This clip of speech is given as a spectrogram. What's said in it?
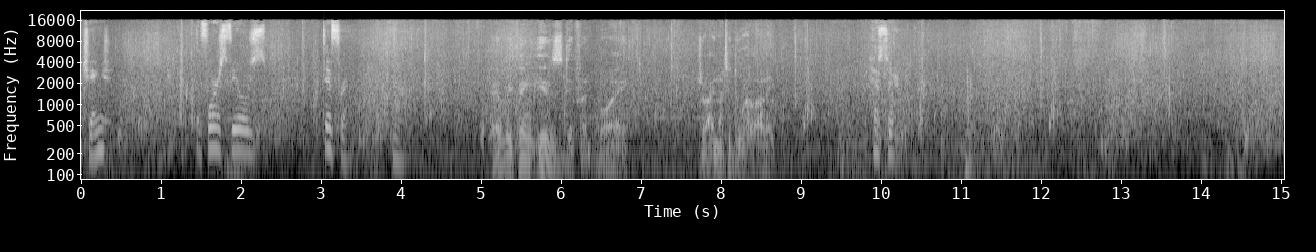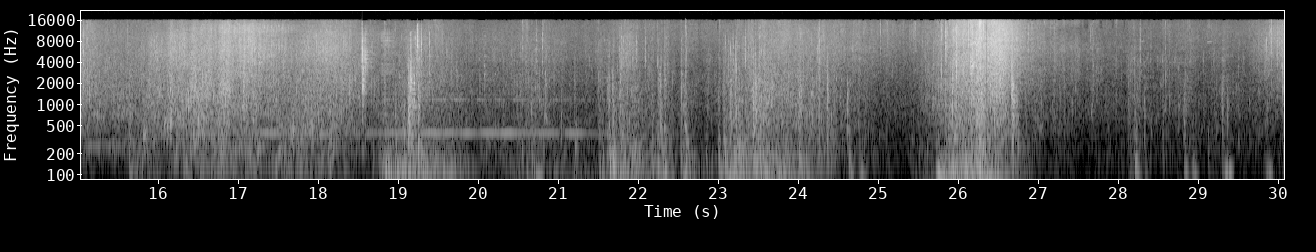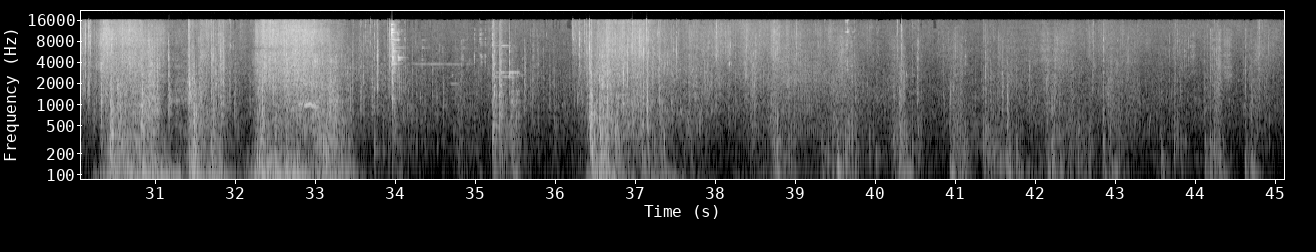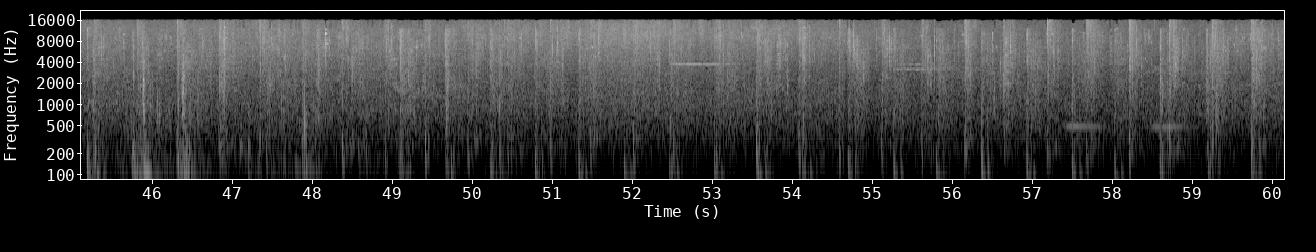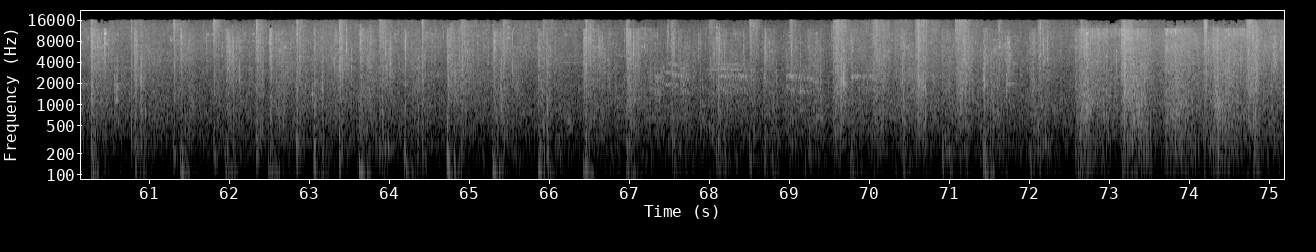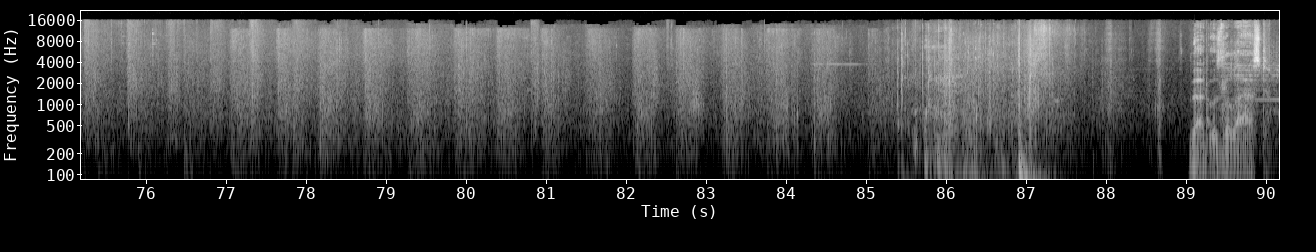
Something change? The forest feels different now. Everything is different, boy. Try not to dwell on it. Yes, sir. That was the last.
